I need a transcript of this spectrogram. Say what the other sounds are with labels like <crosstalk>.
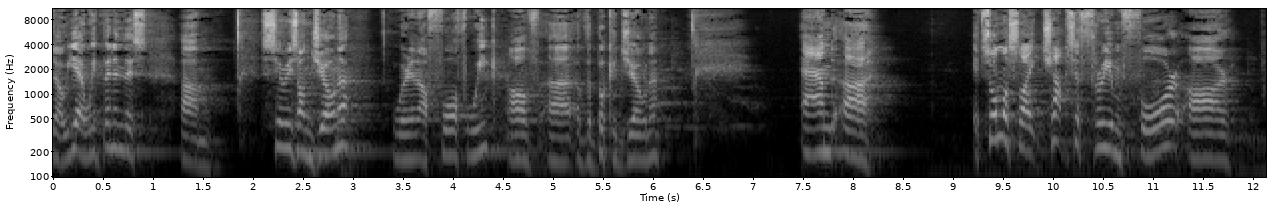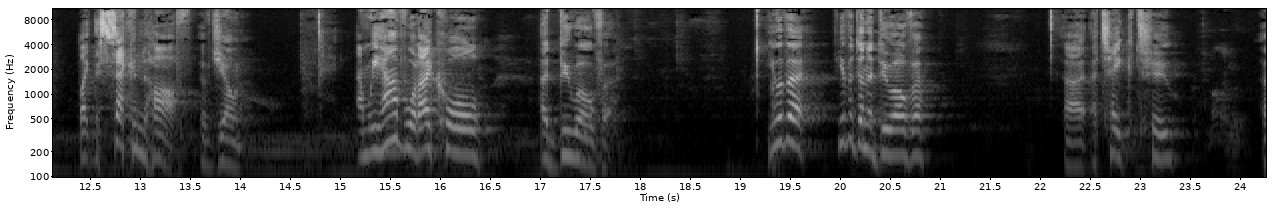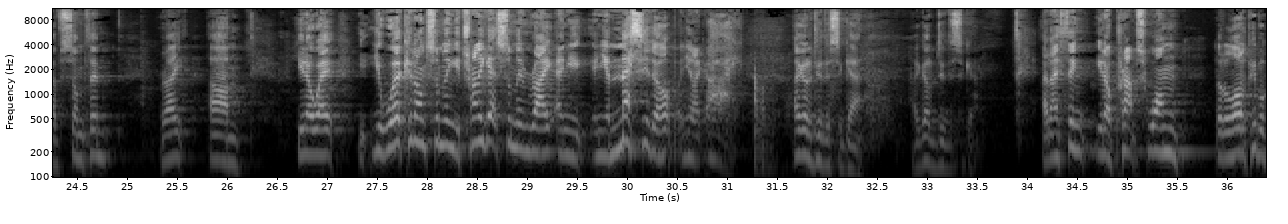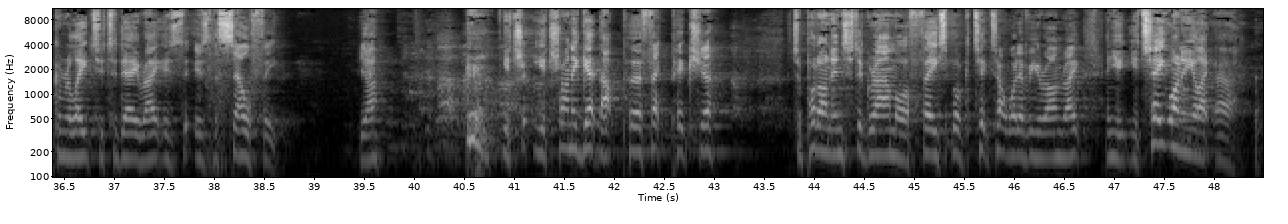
So yeah, we've been in this um, series on Jonah. We're in our fourth week of uh, of the book of Jonah, and uh, it's almost like chapter three and four are like the second half of Jonah, and we have what I call a do-over. You ever you ever done a do-over? Uh, a take two of something, right? Um, you know, where you're working on something, you're trying to get something right, and you, and you mess it up, and you're like, oh, I gotta do this again. I gotta do this again. And I think, you know, perhaps one that a lot of people can relate to today, right, is, is the selfie. Yeah? <clears throat> you're, tr- you're trying to get that perfect picture to put on Instagram or Facebook, TikTok, whatever you're on, right? And you, you take one and you're like, ah, oh,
